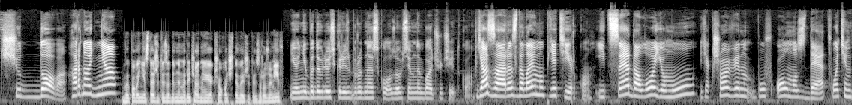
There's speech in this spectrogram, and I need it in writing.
Чудово. Гарного дня. Ви повинні стежити за дивними речами, якщо хочете вижити, зрозумів? Я ніби дивлюсь крізь брудне скло, зовсім не бачу чітко. Я зараз дала йому п'ятірку, і це дало йому, якщо він був almost dead, потім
